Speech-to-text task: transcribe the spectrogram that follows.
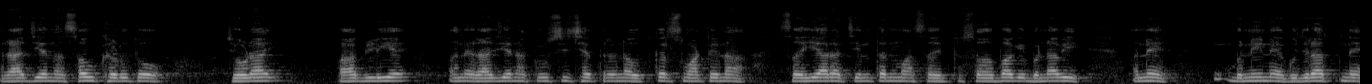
રાજ્યના સૌ ખેડૂતો જોડાય, ભાગ લે અને રાજ્યના કૃષિ ક્ષેત્રના ઉત્કર્ષ માટેના સહિયારા ચિંતનમાં સહ- સહભાગી બનાવી અને બનીને ગુજરાતને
